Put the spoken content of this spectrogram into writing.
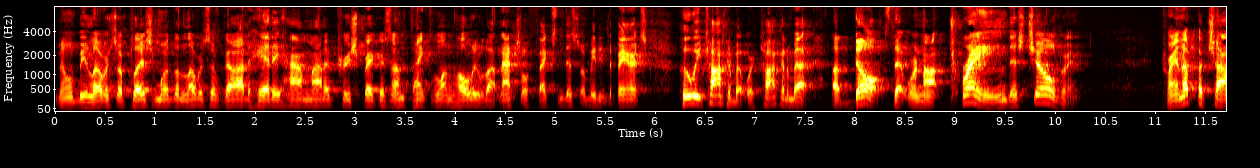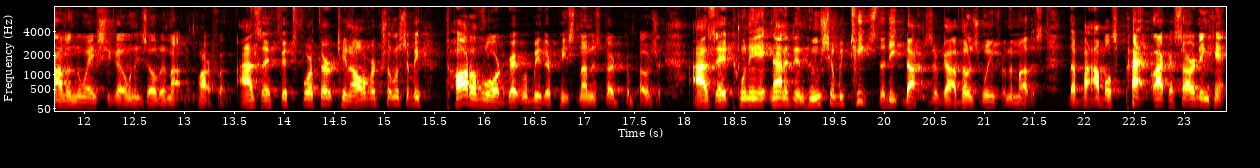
Men will be lovers of pleasure more than lovers of God, heady, high-minded, truth breakers, unthankful, unholy, without natural affection, disobedient to parents. Who are we talking about? We're talking about adults that were not trained as children. Train up a child in the way he should go when he's old and not depart from. Isaiah 54, 13, all of our children shall be taught of the Lord. Great will be their peace and undisturbed composure. Isaiah 28, 9 and 10, whom shall we teach the deep doctrines of God, those weaned from the mothers? The Bible's packed like a sardine can.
